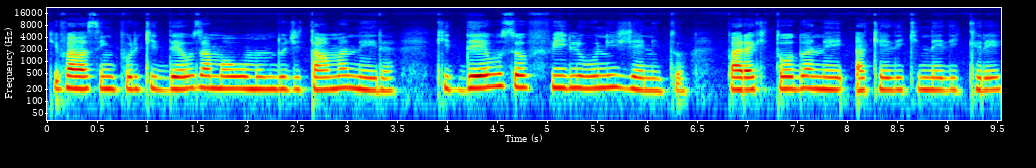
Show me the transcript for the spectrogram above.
que fala assim: "Porque Deus amou o mundo de tal maneira que deu o seu filho unigênito, para que todo aquele que nele crê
